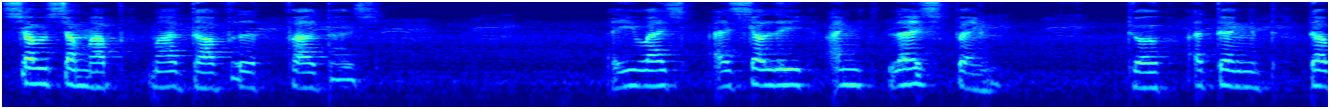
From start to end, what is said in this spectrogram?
sausamap matafel fathers. He was actually in Lisbon to attend the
